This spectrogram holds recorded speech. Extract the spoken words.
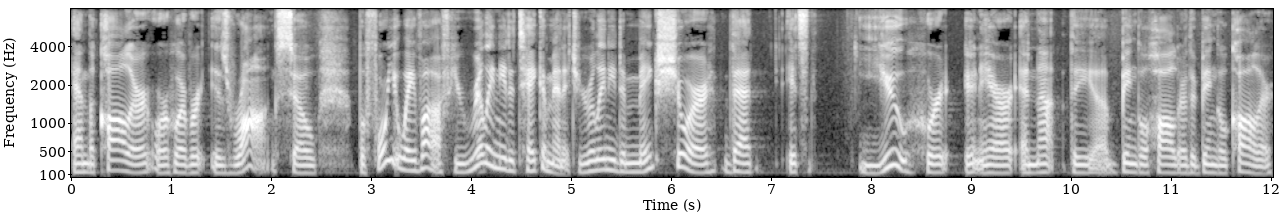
and the caller or whoever is wrong. So before you wave off, you really need to take a minute. You really need to make sure that it's you who are in error and not the uh, bingo hall or the bingo caller.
